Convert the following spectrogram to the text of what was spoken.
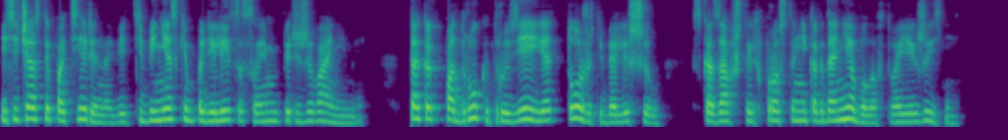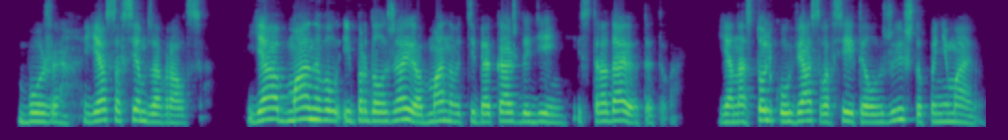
И сейчас ты потеряна, ведь тебе не с кем поделиться своими переживаниями. так как подруг и друзей я тоже тебя лишил, сказав, что их просто никогда не было в твоей жизни. Боже, я совсем заврался. Я обманывал и продолжаю обманывать тебя каждый день и страдаю от этого. Я настолько увяз во всей этой лжи, что понимаю,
